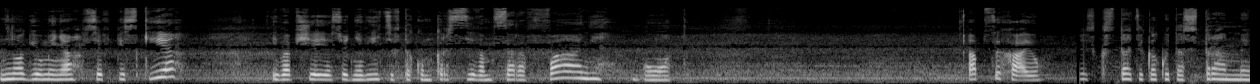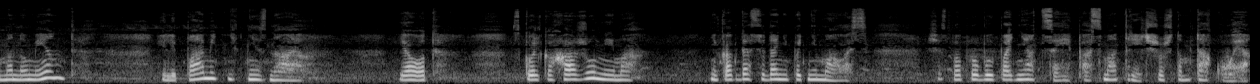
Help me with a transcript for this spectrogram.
Ноги у меня все в песке. И вообще я сегодня, видите, в таком красивом сарафане. Вот. Обсыхаю. Здесь, кстати, какой-то странный монумент. Или памятник, не знаю. Я вот сколько хожу мимо, никогда сюда не поднималась. Сейчас попробую подняться и посмотреть, что ж там такое.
